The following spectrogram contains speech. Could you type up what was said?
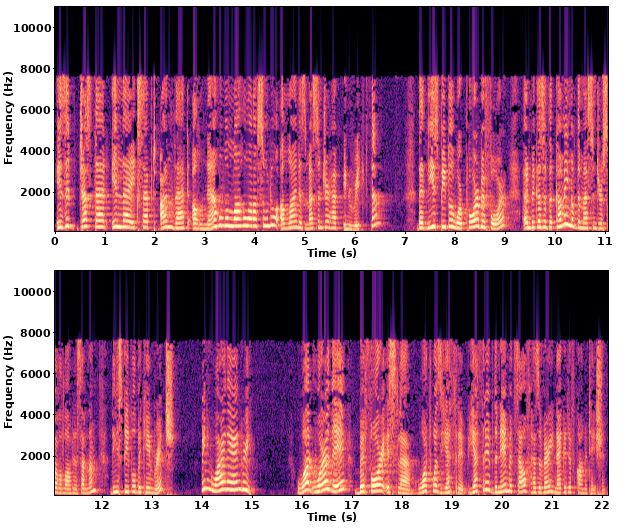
Is it just that illa except on that أغناهم الله ورسوله Allah and His Messenger have enriched them? that these people were poor before, and because of the coming of the Messenger ﷺ, these people became rich? Meaning, why are they angry? What were they before Islam? What was Yathrib? Yathrib, the name itself, has a very negative connotation.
